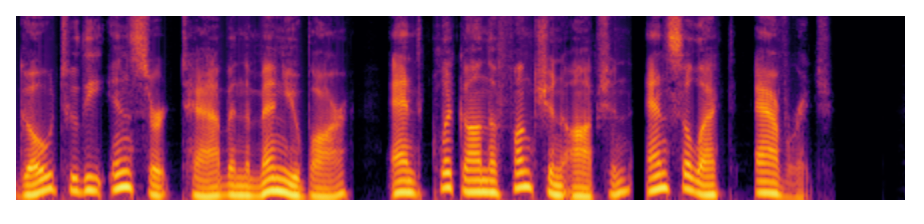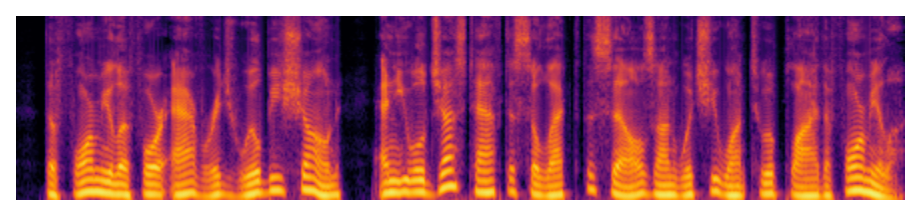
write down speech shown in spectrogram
Go to the Insert tab in the menu bar and click on the Function option and select Average. The formula for average will be shown and you will just have to select the cells on which you want to apply the formula.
